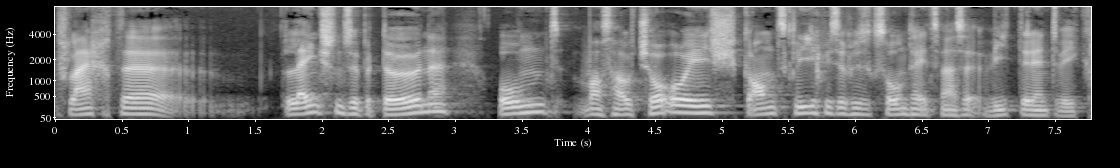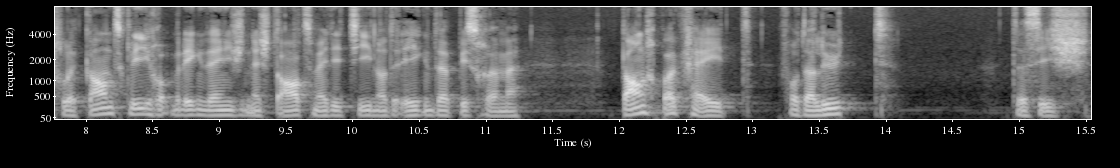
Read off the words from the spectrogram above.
schlechten längstens übertönen und was halt schon auch ist, ganz gleich, wie sich unser Gesundheitswesen weiterentwickelt, ganz gleich, ob wir irgendwann in eine Staatsmedizin oder irgendetwas kommen, Dankbarkeit der Leute, das ist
